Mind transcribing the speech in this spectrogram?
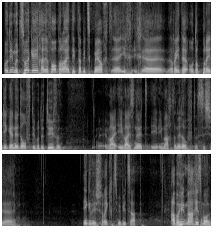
Und ich muss zugeben, ich habe in der Vorbereitung habe gemerkt, äh, ich, ich äh, rede oder predige nicht oft über den Teufel. Ich weiß nicht, ich, ich mache das nicht oft. Das ist, äh, irgendwie schreckt es mich ein bisschen ab. Aber heute mache ich es mal.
